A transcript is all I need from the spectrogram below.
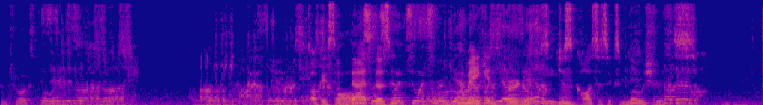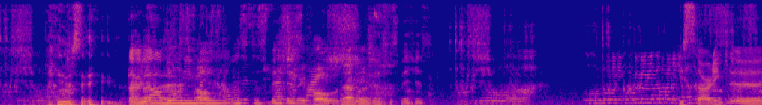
Control explosions. Okay, so Oh, that so doesn't two two make from infernos. day. It just causes explosions. Are y'all doing anything Oh, suspicious? They Doing anything suspicious? He's starting to. Uh,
